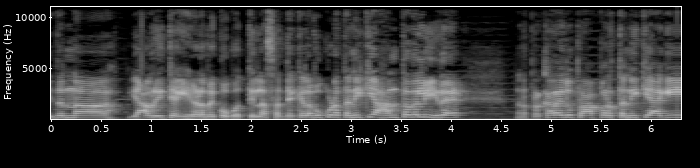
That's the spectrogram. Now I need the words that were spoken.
ಇದನ್ನ ಯಾವ ರೀತಿಯಾಗಿ ಹೇಳಬೇಕೋ ಗೊತ್ತಿಲ್ಲ. ಸದ್ಯ ಕೆಲವು ಕೂಡ ತನಿಖೆಯ ಹಂತದಲ್ಲಿ ಇದೆ. ನನ್ನ ಪ್ರಕಾರ ಇದು ಪ್ರಾಪರ್ ತನಿಖೆಯಾಗಿ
